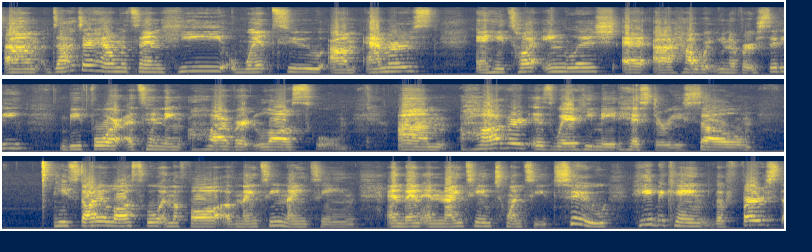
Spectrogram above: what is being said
Um, Dr. Hamilton, he went to um, Amherst and he taught English at uh, Howard University before attending Harvard Law School. Um, Harvard is where he made history. So he started law school in the fall of 1919, and then in 1922, he became the first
